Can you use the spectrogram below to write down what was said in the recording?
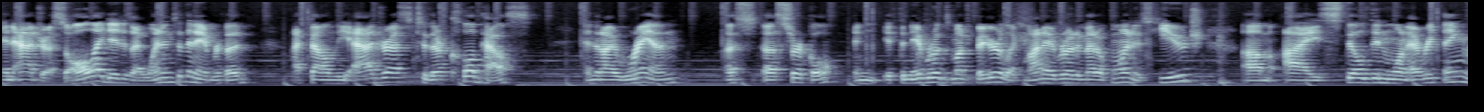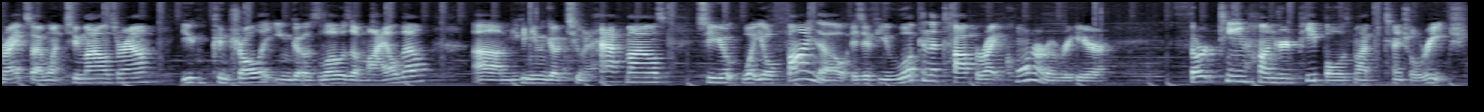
an address. So all I did is I went into the neighborhood, I found the address to their clubhouse, and then I ran a, a, circle. And if the neighborhood's much bigger, like my neighborhood in Meadow Pointe is huge, um, I still didn't want everything, right? So I went two miles around. You can control it. You can go as low as a mile though. Um, you can even go two and a half miles. So you, what you'll find though, is if you look in the top right corner over here, 1,300 people is my potential reach,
